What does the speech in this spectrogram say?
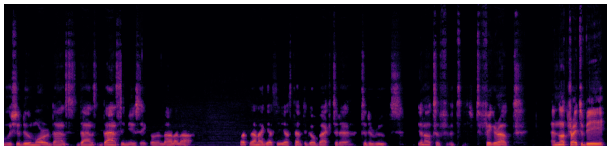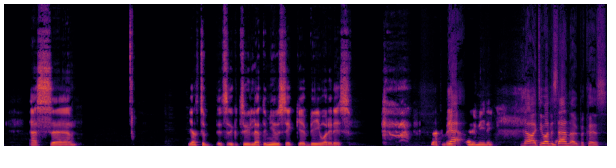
we should do more dance, dance, dancing music, or la la la but then I guess you just have to go back to the to the roots, you know, to to figure out and not try to be as um, just to to let the music uh, be what it is. that makes yeah. any meaning. No, I do understand though because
